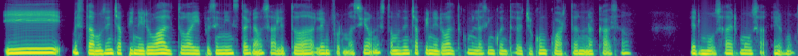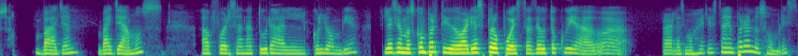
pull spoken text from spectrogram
y estamos en Chapinero Alto. Ahí pues en Instagram sale toda la información. Estamos en Chapinero Alto como en la 58 con cuarta en una casa hermosa, hermosa, hermosa. Vayan, vayamos a Fuerza Natural Colombia. Les hemos compartido varias propuestas de autocuidado a, para las mujeres, también para los hombres.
